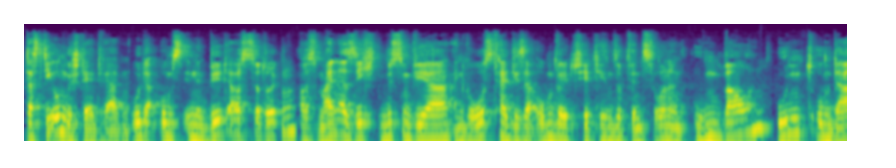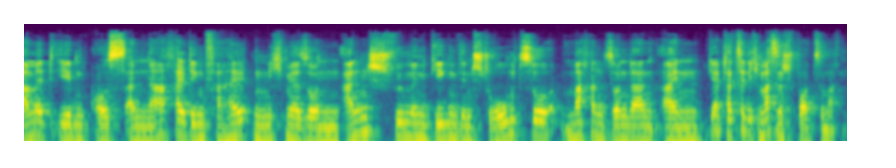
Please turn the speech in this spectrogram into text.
dass die umgestellt werden. Oder um es in einem Bild auszudrücken, aus meiner Sicht müssen wir einen Großteil dieser umweltschädlichen Subventionen umbauen und um damit eben aus einem nachhaltigen Verhalten nicht mehr so ein Anschwimmen gegen den Strom zu machen, sondern ein ja tatsächlich Massensport zu machen.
